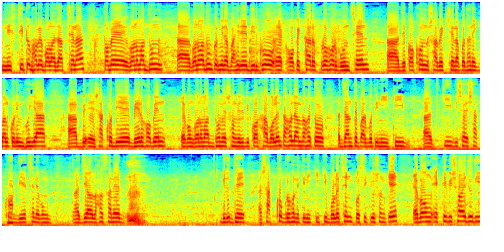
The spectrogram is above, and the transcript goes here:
নিশ্চিতভাবে বলা যাচ্ছে না। তবে গণমাধ্যম আহ, গণমাধ্যম কর্মীরা বাহিরে দীর্ঘ এক অপেক্ষার প্রহর গুনছেন যে কখন সাবেক সেনাপ্রধান ইকবাল করিম ভুইয়া সাক্ষ্য দিয়ে বের হবেন এবং গণমাধ্যমের সঙ্গে যদি কথা বলেন তাহলে আমরা হয়তো জানতে পারব তিনি কি কি বিষয়ে সাক্ষ্য দিয়েছেন এবং জিয়াউল হাসানের বিরুদ্ধে সাক্ষ্য গ্রহণে তিনি কি কি বলেছেন প্রসিকিউশনকে এবং একটি বিষয় যদি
